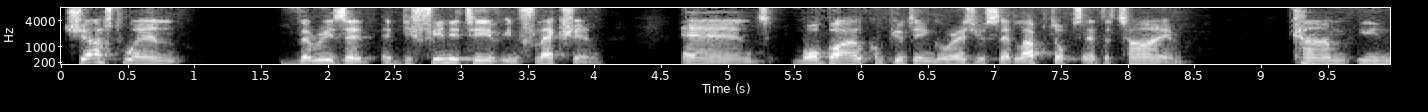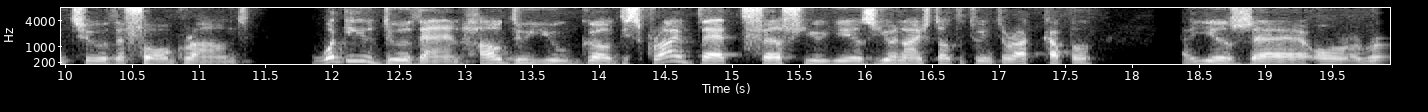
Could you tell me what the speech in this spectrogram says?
just when there is a, a definitive inflection and mobile computing, or as you said, laptops at the time, come into the foreground. What do you do then? How do you go? Describe that first few years. You and I started to interact a couple uh, years uh, or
